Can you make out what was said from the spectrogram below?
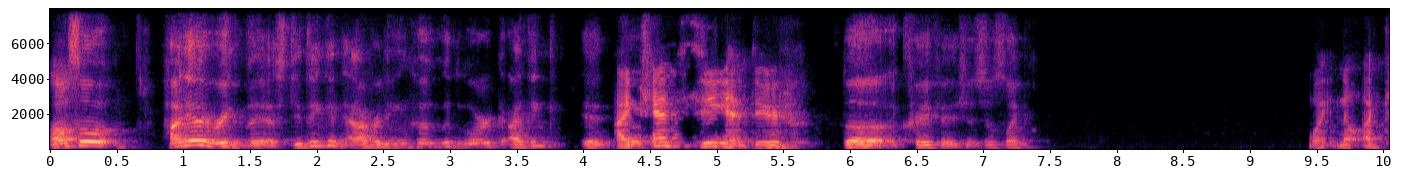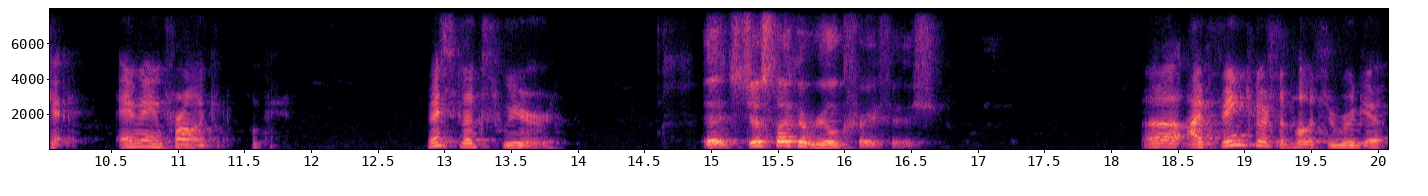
Also, how do I rig this? Do you think an Aberdeen hook would work? I think it. I can't work. see it, dude. The crayfish is just like Wait, no, I can't. Aiming from okay. This looks weird. it's just like a real crayfish. Uh, I think you're supposed to rig it.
